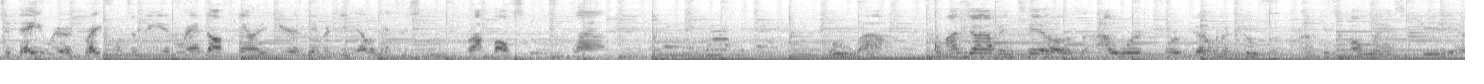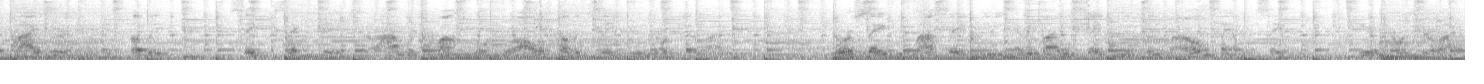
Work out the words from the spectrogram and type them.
Today, we're grateful to be in Randolph County here at Liberty Elementary School to drop off school supplies. Oh, wow. My job entails I work for Governor Cooper. I'm his Homeland Security Advisor and his Public Safety Secretary. So I'm responsible for all of public safety in North Carolina. Your safety, my safety, everybody's safety, including my own family's safety here in North Carolina.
